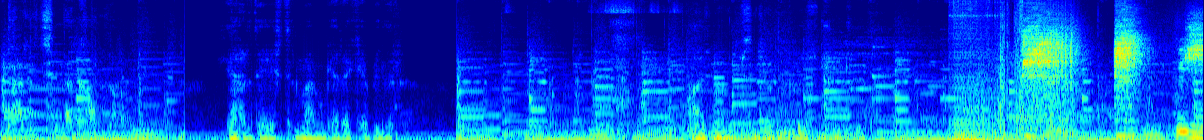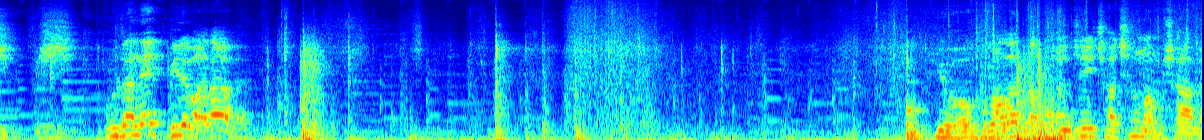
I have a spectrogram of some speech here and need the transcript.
Ter içinde kaldım. Yer değiştirmem gerekebilir. Acayip sıcak burası çünkü. Fış, fış. Burada net biri var abi. Yo buralar daha önce hiç açılmamış abi.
